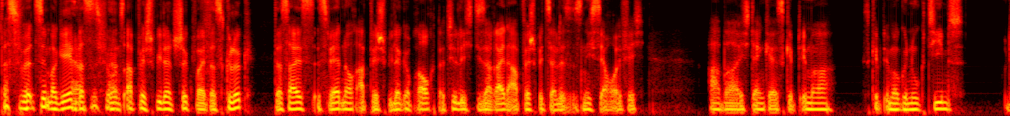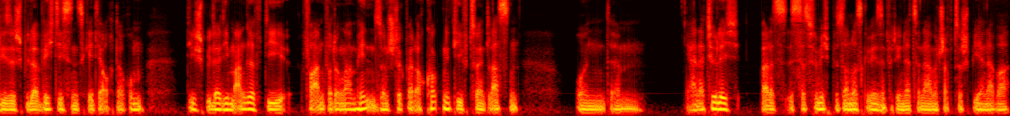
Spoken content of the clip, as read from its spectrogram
Das wird es immer geben. Ja, Das ist für uns Abwehrspieler ein Stück weit das Glück. Das heißt, es werden auch Abwehrspieler gebraucht. Natürlich, dieser reine Abwehrspezialist ist nicht sehr häufig. Aber ich denke, es gibt immer, es gibt immer genug Teams, wo diese Spieler wichtig sind. Es geht ja auch darum, die Spieler, die im Angriff die Verantwortung haben, hinten so ein Stück weit auch kognitiv zu entlasten. Und ähm, ja, natürlich war das, ist das für mich besonders gewesen, für die Nationalmannschaft zu spielen. Aber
